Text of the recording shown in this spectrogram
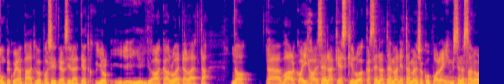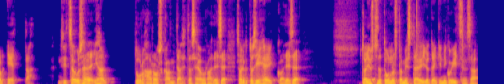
umpikujan päätyvä positio sille, että kun jul- alkaa luetella, että no, ää, valkoihoisena, keskiluokkasena, tämän ja tämän sukupuolen ihmisenä sanon, että, niin sitten se on usein ihan turhaa roskaa, mitä sitä seuraa. Ei se, se on niin tosi heikkoa. Ei se, se on just sitä tunnustamista ja jotenkin niin itsensä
